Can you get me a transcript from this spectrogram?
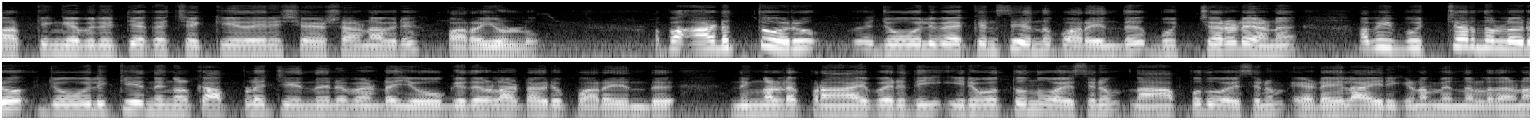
വർക്കിംഗ് എബിലിറ്റി ഒക്കെ ചെക്ക് ചെയ്തതിന് ശേഷമാണ് അവർ പറയുള്ളൂ. അപ്പോൾ അടുത്തൊരു ജോലി വേക്കൻസി എന്ന് പറയുന്നത് ബുച്ചറുടെയാണ് അപ്പോൾ ഈ ബുച്ചർ എന്നുള്ളൊരു ജോലിക്ക് നിങ്ങൾക്ക് അപ്ലൈ ചെയ്യുന്നതിന് വേണ്ട യോഗ്യതകളായിട്ട് അവർ പറയുന്നത് നിങ്ങളുടെ പ്രായപരിധി ഇരുപത്തൊന്ന് വയസ്സിനും നാൽപ്പത് വയസ്സിനും ഇടയിലായിരിക്കണം എന്നുള്ളതാണ്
